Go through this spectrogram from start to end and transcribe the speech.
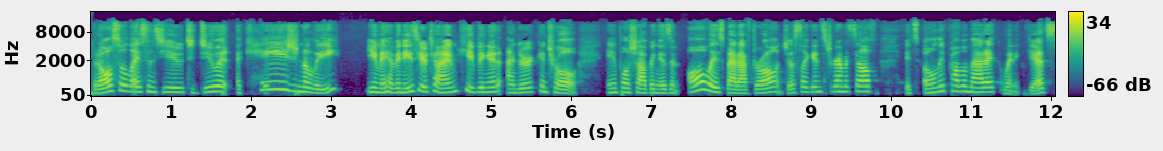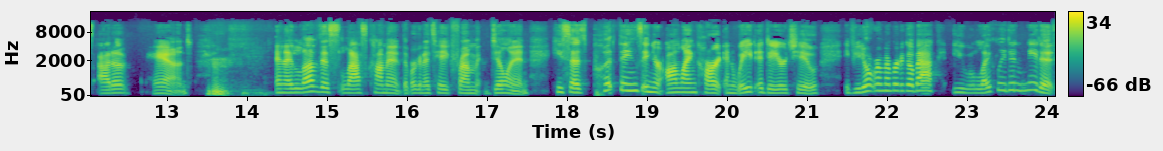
but also license you to do it occasionally, you may have an easier time keeping it under control. Impulse shopping isn't always bad after all. Just like Instagram itself, it's only problematic when it gets out of hand. Mm. And I love this last comment that we're going to take from Dylan. He says, put things in your online cart and wait a day or two. If you don't remember to go back, you likely didn't need it.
